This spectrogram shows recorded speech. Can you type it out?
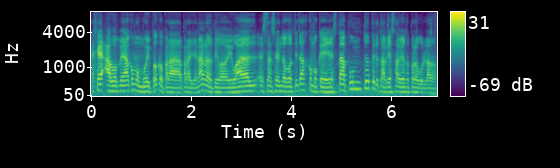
Es que ha bombeado como muy poco para, para llenarlo. Digo, igual están saliendo gotitas como que está a punto, pero todavía está abierto por algún lado.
